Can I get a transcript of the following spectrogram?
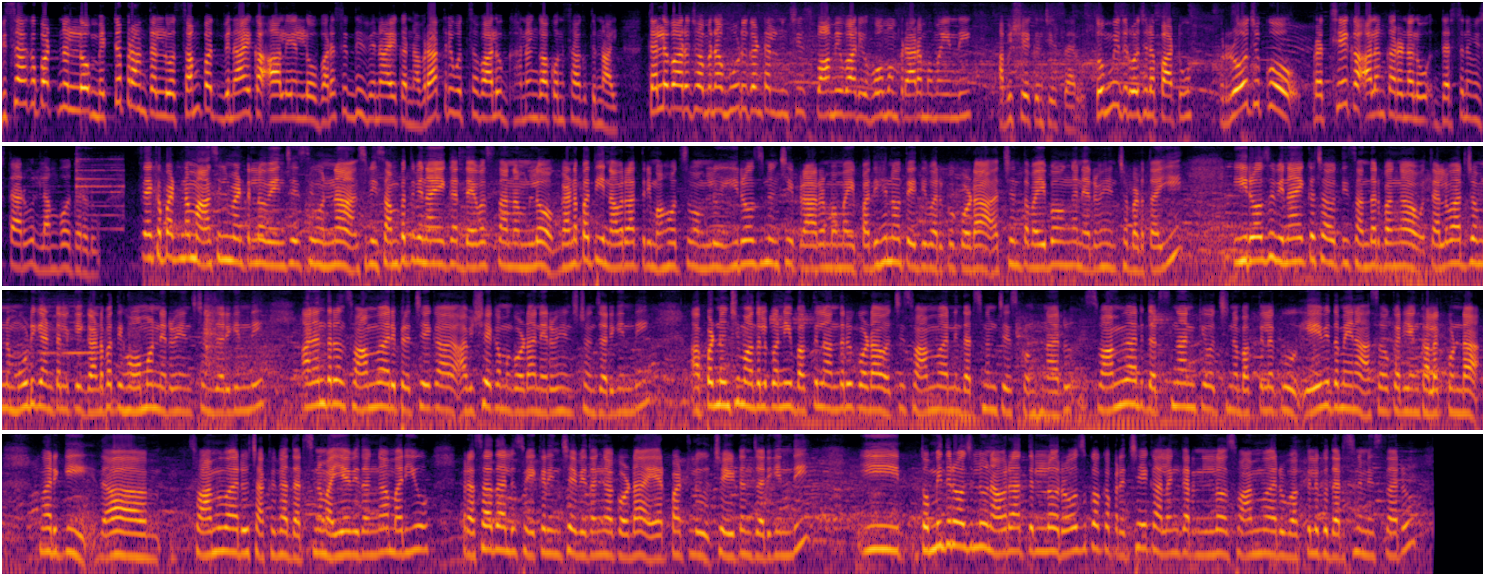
విశాఖపట్నంలో మెట్ట ప్రాంతంలో సంపత్ వినాయక ఆలయంలో వరసిద్ధి వినాయక నవరాత్రి ఉత్సవాలు ఘనంగా కొనసాగుతున్నాయి. తెల్లవారుజామున మూడు గంటల నుంచి స్వామివారి హోమం ప్రారంభమైంది. అభిషేకం చేశారు. తొమ్మిది రోజుల పాటు రోజుకో ప్రత్యేక అలంకరణలో దర్శనమిస్తారు లంబోదరుడు. విశాఖపట్నం ఆసిల్మెట్టలో వేంచేసి ఉన్న శ్రీ సంపత్ వినాయకర్ దేవస్థానంలో గణపతి నవరాత్రి మహోత్సవంలు ఈ రోజు నుంచి ప్రారంభమై పదిహేనో తేదీ వరకు కూడా అత్యంత వైభవంగా నిర్వహించబడతాయి. ఈ రోజు వినాయక చవితి సందర్భంగా తెల్లవారుజామున మూడు గంటలకి గణపతి హోమం నిర్వహించడం జరిగింది. అనంతరం స్వామివారి ప్రత్యేక అభిషేకం కూడా నిర్వహించడం జరిగింది. అప్పటి నుంచి మొదలుకొని భక్తులందరూ కూడా వచ్చి స్వామివారిని దర్శనం చేసుకుంటున్నారు. స్వామివారి దర్శనానికి వచ్చిన భక్తులకు ఏ విధమైన అసౌకర్యం కలగకుండా వారికి స్వామివారు చక్కగా దర్శనం అయ్యే విధంగా మరియు ప్రసాదాలు స్వీకరించే విధంగా కూడా ఏర్పాట్లు చేయటం జరిగింది. ఈ తొమ్మిది రోజులు నవరాత్రుల్లో రోజుకొక ప్రత్యేక అలంకరణలో స్వామివారు భక్తులకు దర్శనమిస్తారు.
